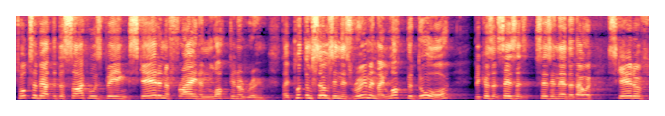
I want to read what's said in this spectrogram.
talks about the disciples being scared and afraid and locked in a room. They put themselves in this room and they locked the door because it says, it says in there that they were scared of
